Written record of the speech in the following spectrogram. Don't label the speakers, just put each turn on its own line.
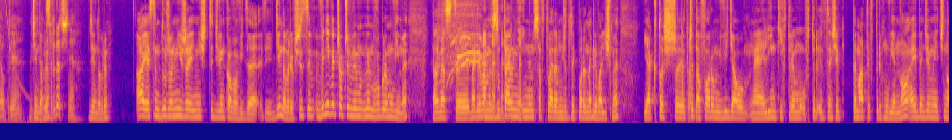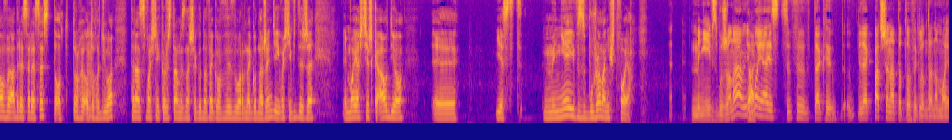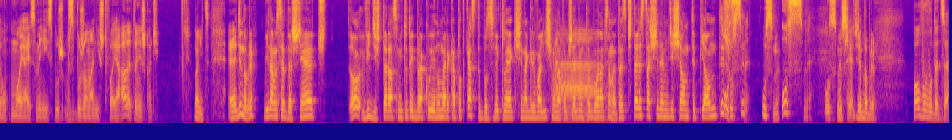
dobry.
Dzień
Witam
dobry.
serdecznie.
Dzień dobry. A, ja jestem dużo niżej niż ty dźwiękowo widzę. Dzień dobry, wszyscy. Wy nie wiecie, o czym my w ogóle mówimy. Natomiast e, nagrywamy z zupełnie innym softwarem niż do tej pory nagrywaliśmy. Jak ktoś e,
prawda.
czytał forum i widział e, linki, które mu, w, który, w sensie tematy, w których mówiłem, no ej, będziemy mieć nowy adres RSS, to o, trochę o to
Mhm.
chodziło. Teraz właśnie korzystamy z naszego nowego, wybornego narzędzia i właśnie widzę, że moja ścieżka audio e, jest mniej wzburzona niż twoja.
Mniej wzburzona?
Tak.
Moja jest w, tak, jak patrzę na to, to wygląda na moją, moja jest mniej zburz, wzburzona niż twoja, ale to nie szkodzi.
No nic. E, dzień dobry, witamy serdecznie. Cz- O, widzisz, teraz mi tutaj brakuje numerka podcastu, bo zwykle jak się nagrywaliśmy na poprzednim, to było napisane. To jest 475, szósty?
Ósmy.
Ósmy.
Ósmy. Ósmy,
Ósmy.
przyjaciel.
Dzień dobry.
Po WWDC.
